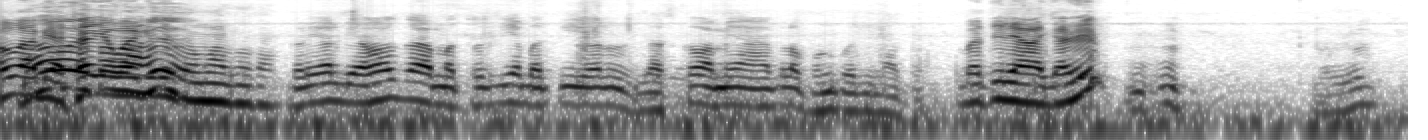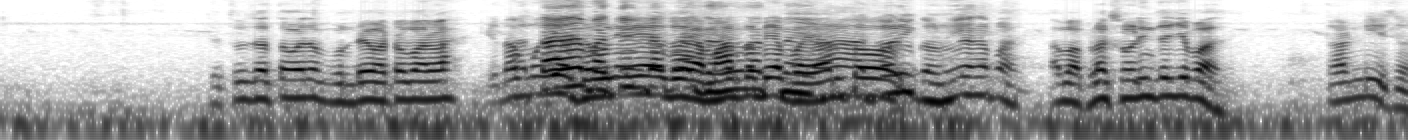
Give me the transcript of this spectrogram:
હું આ બેઠા જ હોય કીધું. ઘણી વાર બેહો બત્તી લસકો અમે આ પેલો ભૂંડ ગોજી નાખ્યો બત્તી લેવા છે. તે તું જતો હોય તો ભૂંડે ઓટો મારવા. તો અમાર તો બે ભયન તો આમ અફલક છોડીને જઈએ પાસ ઠંડી છે.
